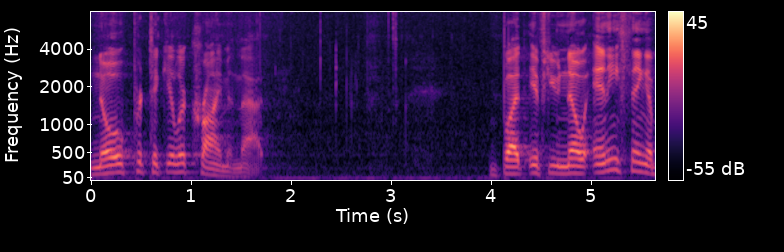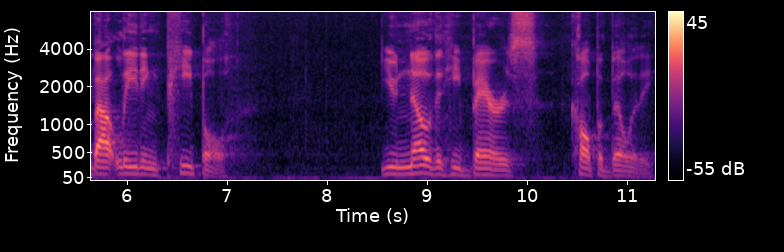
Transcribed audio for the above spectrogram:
No particular crime in that. But if you know anything about leading people, you know that he bears culpability.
